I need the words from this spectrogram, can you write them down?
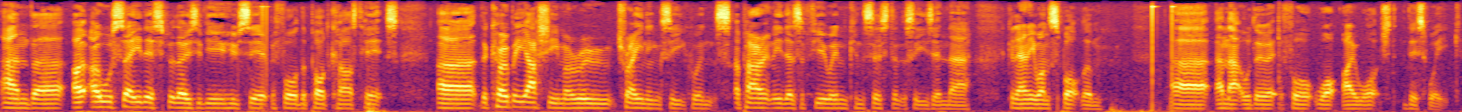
and uh, I, I, will say this for those of you who see it before the podcast hits. Uh, the Kobayashi Maru training sequence, apparently there's a few inconsistencies in there. Can anyone spot them? Uh, and that will do it for what I watched this week.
